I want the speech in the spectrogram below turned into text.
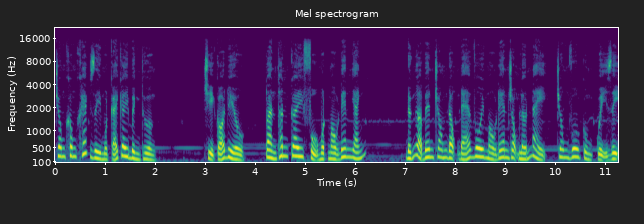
trông không khác gì một cái cây bình thường. Chỉ có điều, toàn thân cây phủ một màu đen nhánh. Đứng ở bên trong động đá vôi màu đen rộng lớn này trông vô cùng quỷ dị.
